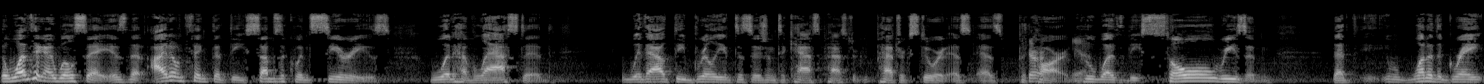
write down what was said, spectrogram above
the one thing I will say is that I don't think that the subsequent series would have lasted without the brilliant decision to cast Patrick, Patrick Stewart as as Picard, yeah. who was the sole reason that one of the great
